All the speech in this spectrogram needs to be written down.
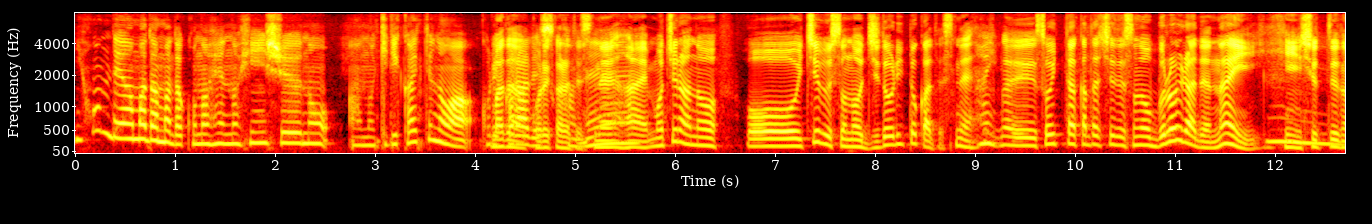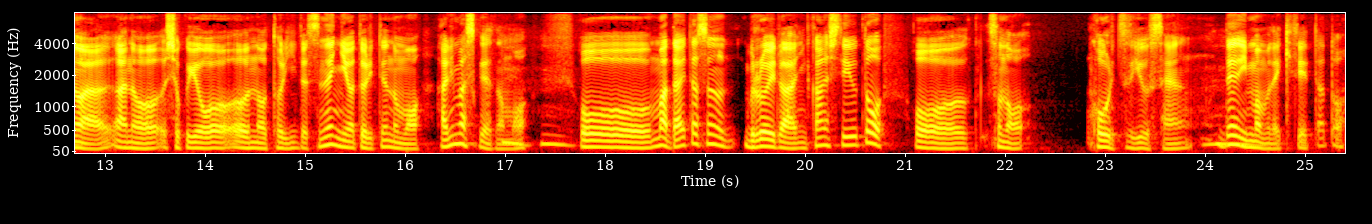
日本ではまだまだこの辺の品種のあの切り替えっていうのはこれまからだこれですかね。からですね。はい。もちろんあの、お一部その地鶏とかですね、はいえーそういった形でそのブロイラーではない品種っていうのは、あの、食用の鳥ですね、鶏っていうのもありますけれども、うんおまあ大多数のブロイラーに関して言うと、おその効率優先で今まで来ていたと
